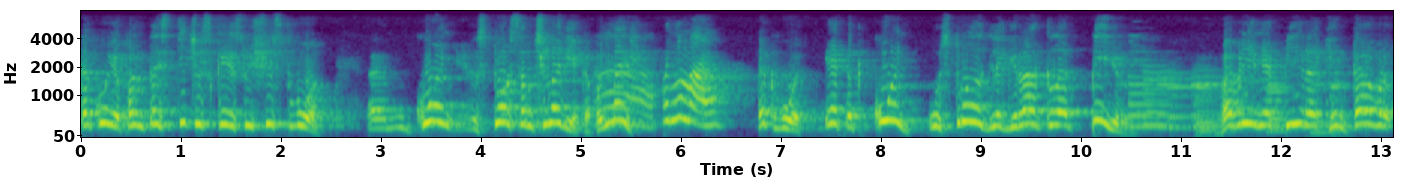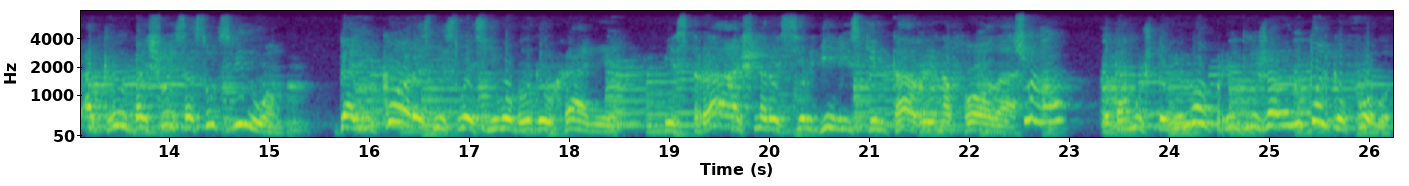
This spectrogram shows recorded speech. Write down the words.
такое фантастическое существо, эм, конь с торсом человека, понимаешь? А, понимаю. Так вот, этот конь устроил для Геракла пир. Во время пира кентавр открыл большой сосуд с вином. Далеко разнеслось его благоухание, и страшно рассердились кентавры на Фола, Почему? потому что вино принадлежало не только Фолу,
